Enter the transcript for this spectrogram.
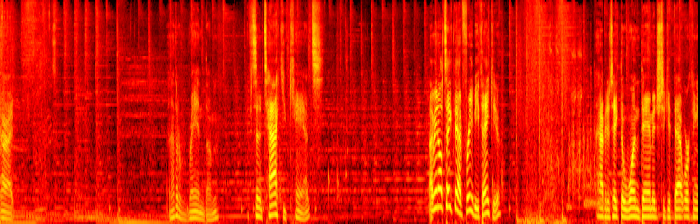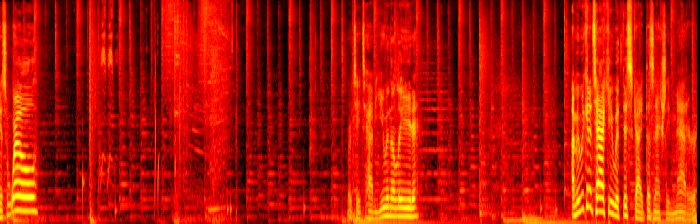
Alright. Another random. If it's an attack, you can't. I mean, I'll take that freebie, thank you. Happy to take the one damage to get that working as well. Rotate to have you in the lead. I mean, we can attack you with this guy. It doesn't actually matter.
